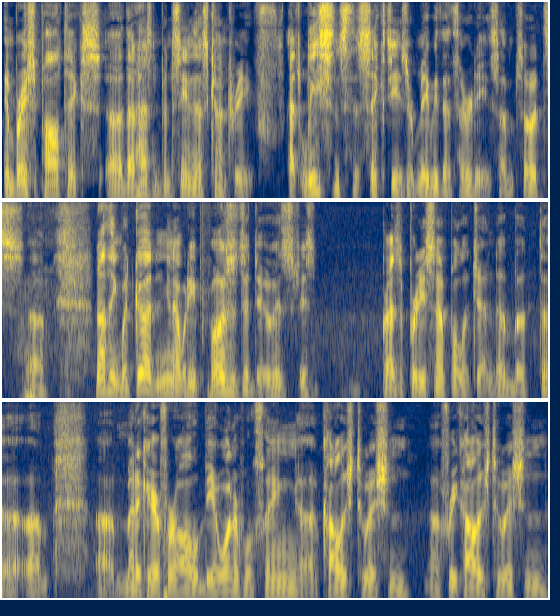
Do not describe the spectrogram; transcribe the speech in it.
embrace a politics uh, that hasn't been seen in this country f- at least since the 60s or maybe the 30s. Um, so it's nothing but good. And, you know, what he proposes to do is, is has a pretty simple agenda, but uh, um, uh, Medicare for all would be a wonderful thing. Uh, college tuition, free college tuition,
